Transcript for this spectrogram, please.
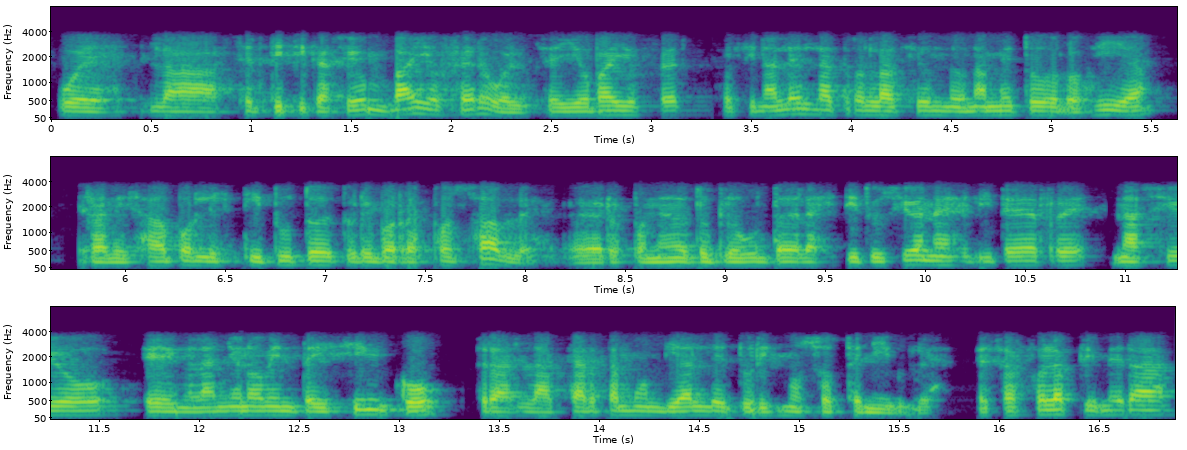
Pues la certificación Biofer o el sello Biofer al final es la traslación de una metodología realizada por el Instituto de Turismo Responsable. Eh, respondiendo a tu pregunta de las instituciones, el ITR nació en el año 95 tras la Carta Mundial de Turismo Sostenible. Esa fue la primera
